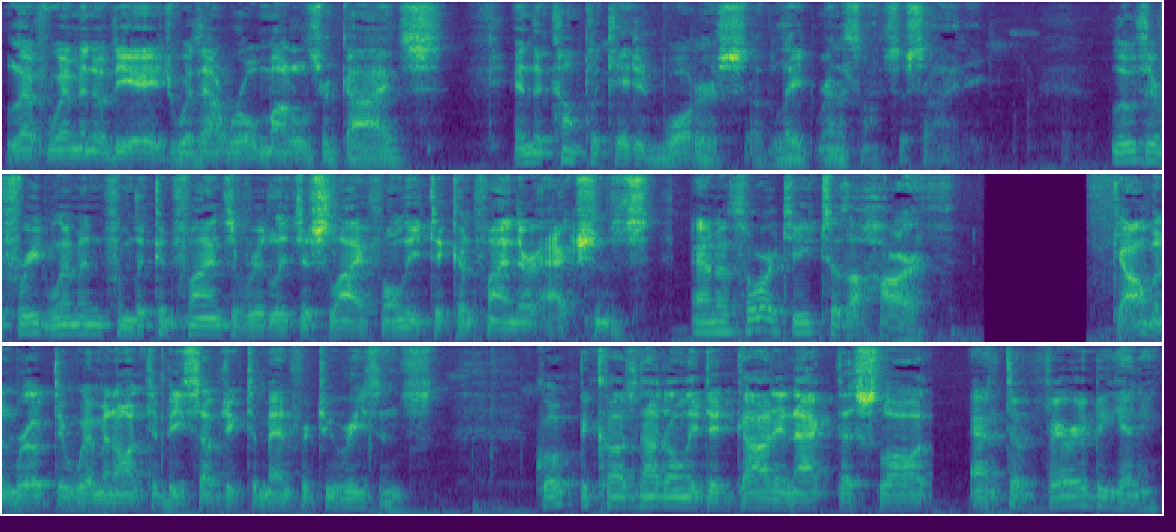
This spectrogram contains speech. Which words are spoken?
left women of the age without role models or guides in the complicated waters of late Renaissance society. Luther freed women from the confines of religious life only to confine their actions and authority to the hearth Calvin wrote that women ought to be subject to men for two reasons. Quote, because not only did God enact this law at the very beginning,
